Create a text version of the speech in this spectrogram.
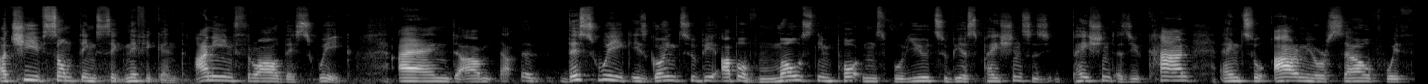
achieve something significant. I mean, throughout this week. And um, uh, this week is going to be up of most importance for you to be as patient as patient as you can and to arm yourself with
